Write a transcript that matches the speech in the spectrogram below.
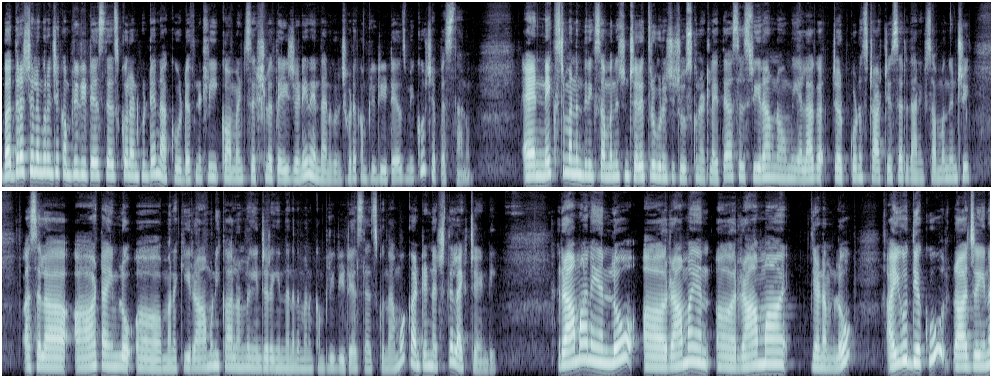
భద్రాచలం గురించి కంప్లీట్ డీటెయిల్స్ తెలుసుకోవాలనుకుంటే నాకు డెఫినెట్‌లీ కామెంట్ సెక్షన్‌లో తెలియజేయండి. నేను దాని గురించి కూడా కంప్లీట్ డీటెయిల్స్ మీకు చెప్పేస్తాను. అండ్ నెక్స్ట్ మనం దీనికి సంబంధించిన చరిత్ర గురించి చూసుకున్నట్లయితే అసలు శ్రీరామనవమి ఎలాగ జరుపుకోవడం స్టార్ట్ చేశారు? దానికి సంబంధించి అసలు ఆ టైంలో మనకి రాముని కాలంలో ఏం జరిగిందన్నది మనం కంప్లీట్ డీటెయిల్స్ తెలుసుకుందాము. కంటెంట్ నచ్చితే లైక్ చేయండి. రామాయణంలో రామాయణ రామాయణంలో అయోధ్యకు రాజైన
